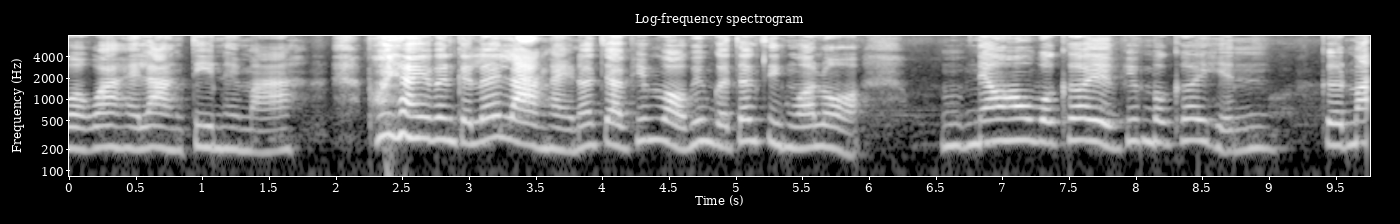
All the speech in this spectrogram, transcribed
บอกว่าให้ล้างตีนให้หมาพ่อใหญ่เพิ่นก็เลยล้างให้เนาะจ้ะพิมพ์เว้าพิมพ์ก็จังสิหัวหล่อแนวเฮาบ่เคย พิมพ์บ่เคยเห็น เกิดมา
